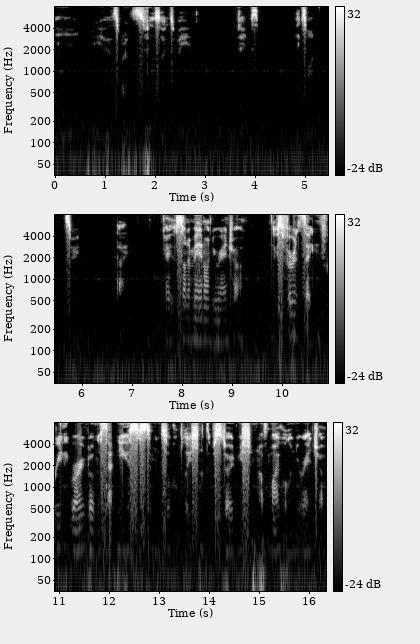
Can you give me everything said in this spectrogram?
And yeah, that's what it feels like to me. Thanks. Next one. Three. Bye. Okay, the Son of Man on Urantia. Lucifer and Satan freely roamed on the Saturnian system until completion of the bestowed mission of Michael and Urantia.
